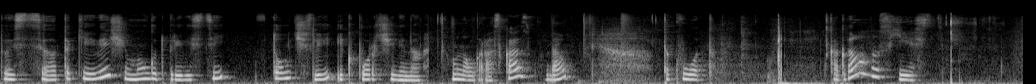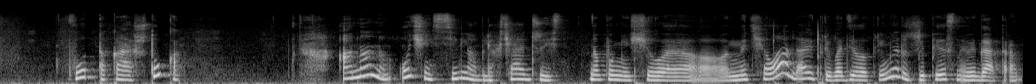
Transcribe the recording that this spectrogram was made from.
То есть э, такие вещи могут привести том числе и к порче вина. Много рассказываю, да? Так вот, когда у нас есть вот такая штука, она нам очень сильно облегчает жизнь. Напомню, еще э, начала да, и приводила пример с GPS-навигатором.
